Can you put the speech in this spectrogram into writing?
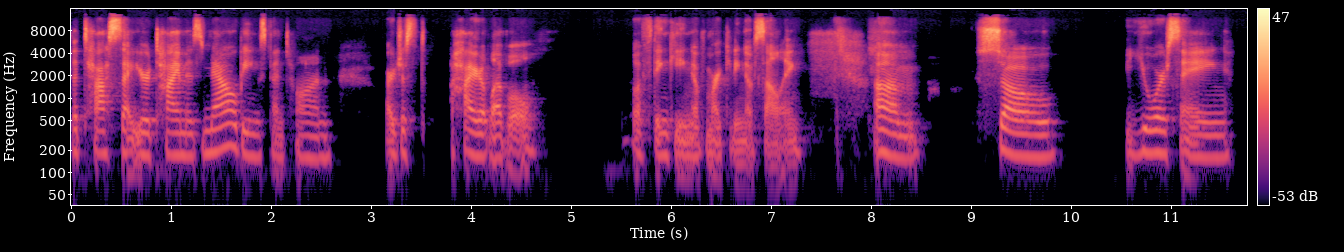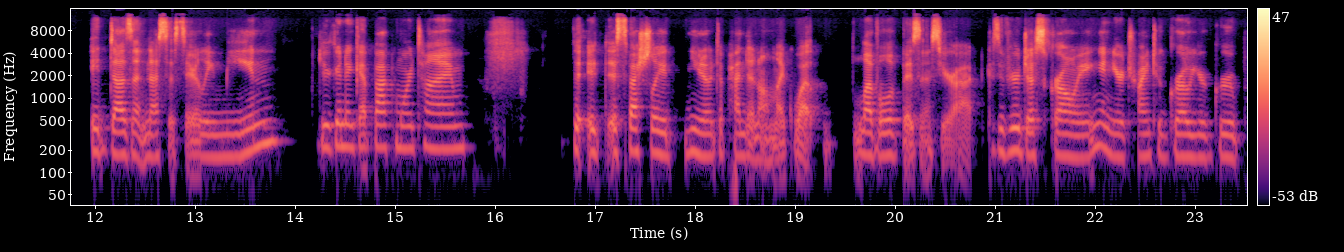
the tasks that your time is now being spent on are just a higher level of thinking of marketing of selling. Um so you're saying it doesn't necessarily mean you're going to get back more time it, especially you know dependent on like what level of business you're at. Because if you're just growing and you're trying to grow your group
